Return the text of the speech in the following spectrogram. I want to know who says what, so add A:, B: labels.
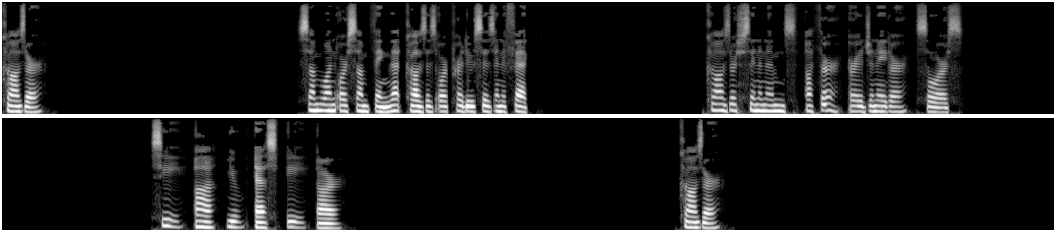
A: Causer. Someone or something that causes or produces an effect. Causer synonyms author, originator, source. C A U S E R. Causer.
